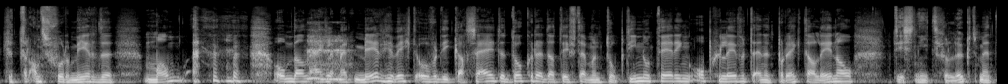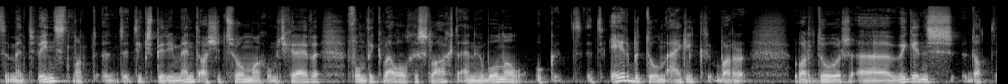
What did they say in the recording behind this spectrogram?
getransformeerde man om dan eigenlijk met meer gewicht over die kassei te dokkeren. Dat heeft hem een top 10 notering opgeleverd. En het project alleen al, het is niet gelukt met, met winst, maar het experiment, als je het zo mag omschrijven, vond ik wel al geslaagd. En gewoon al ook het, eerbetoon eigenlijk, waar, waardoor uh, Wiggins, dat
